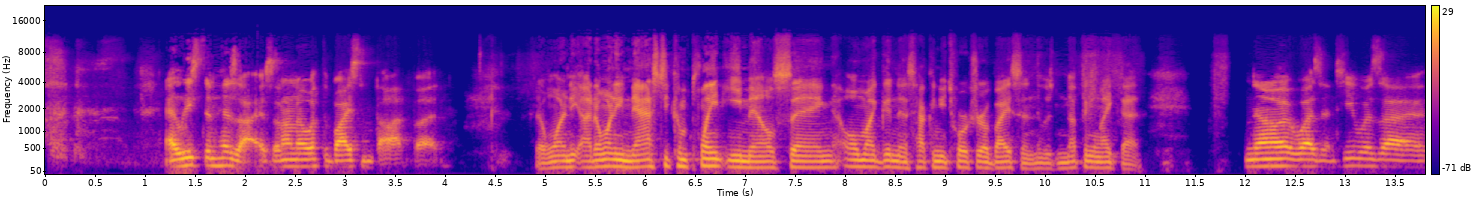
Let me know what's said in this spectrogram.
At least in his eyes. I don't know what the bison thought, but I don't want any. I don't want any nasty complaint emails saying, "Oh my goodness, how can you torture a bison?" It was nothing like that. No, it wasn't. He was. Uh,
